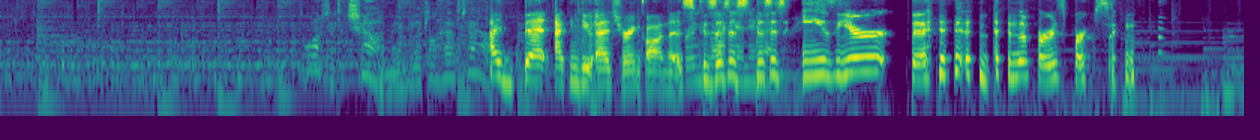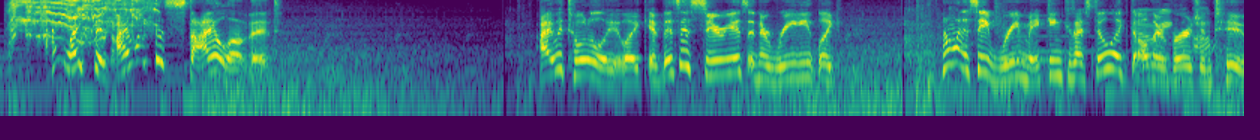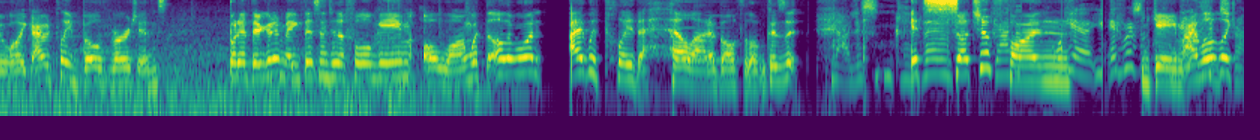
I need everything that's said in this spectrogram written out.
What a charming little hotel. I bet I can do S rank on this because this is any this is easier than, than the first person. I like this. I like the style of it. I would totally like if this is serious and they're re like I don't want to say remaking because I still like the other version up. too. Like I would play both versions. But if they're gonna make this into the full game along with the other one, I would play the hell out of both of them because it Now listen, it's such a fun you- it was game. I love, like-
